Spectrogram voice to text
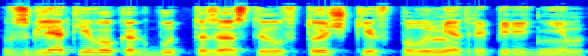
Взгляд его как будто застыл в точке в полуметре перед ним.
